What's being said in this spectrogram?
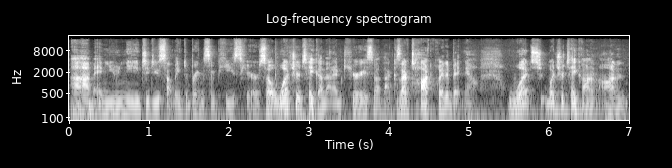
Um, and you need to do something to bring some peace here. So, what's your take on that? I'm curious about that because I've talked quite a bit now. What's what's your take on on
